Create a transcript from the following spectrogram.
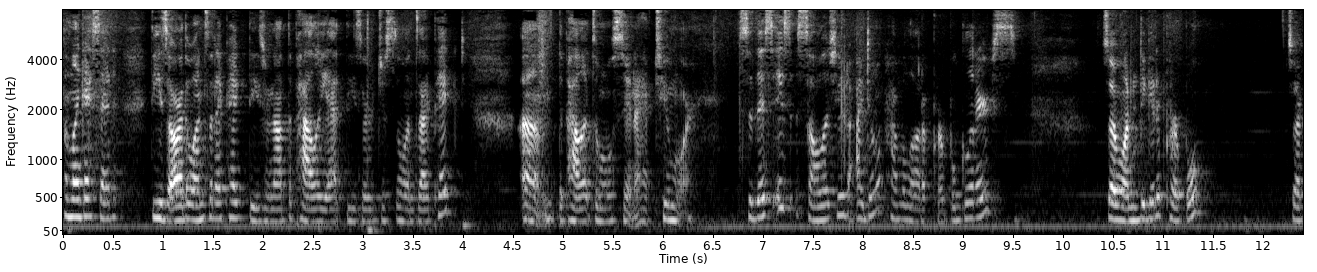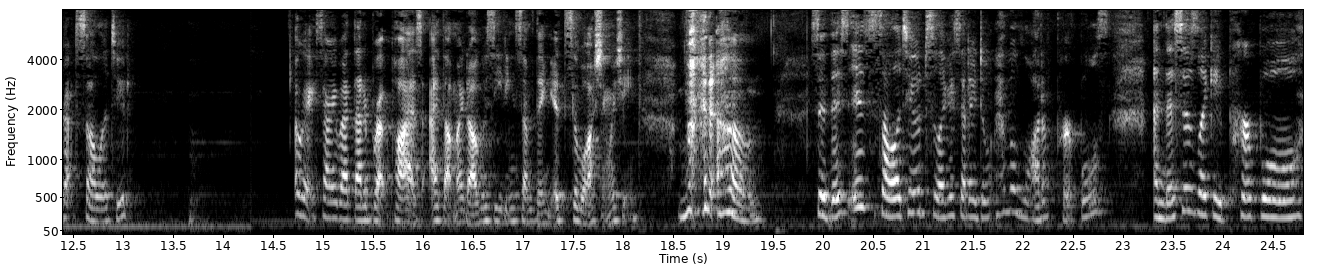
And like I said, these are the ones that I picked. These are not the palette yet. These are just the ones I picked. Um, the palette's almost soon. I have two more. So this is Solitude. I don't have a lot of purple glitters. So I wanted to get a purple. So I got Solitude. Okay, sorry about that abrupt pause. I thought my dog was eating something. It's the washing machine. But, um, so this is Solitude. So like I said, I don't have a lot of purples. And this is like a purple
